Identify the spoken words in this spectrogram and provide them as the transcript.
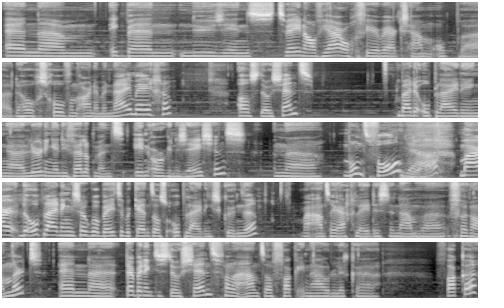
En um, ik ben nu sinds 2,5 jaar ongeveer werkzaam op uh, de Hogeschool van Arnhem en Nijmegen. Als docent bij de opleiding uh, Learning and Development in Organizations. Een uh, mond vol. Ja. Maar de opleiding is ook wel beter bekend als opleidingskunde. Maar een aantal jaar geleden is de naam uh, veranderd. En uh, daar ben ik dus docent van een aantal vakinhoudelijke vakken.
